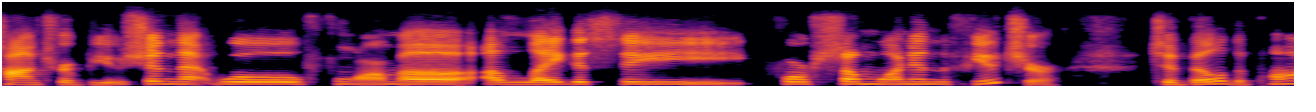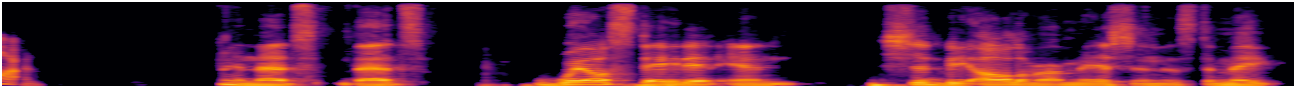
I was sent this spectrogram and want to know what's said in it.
contribution that will form a, a legacy for someone in the future to build upon. And that's that's well stated and should be all of our mission is to make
